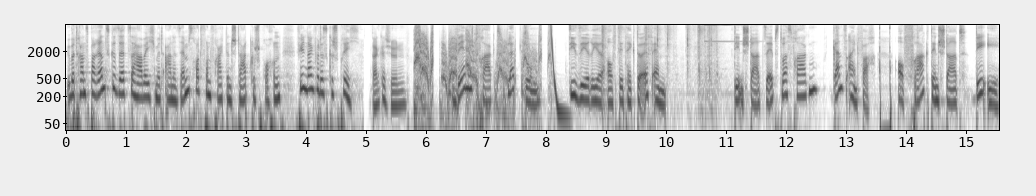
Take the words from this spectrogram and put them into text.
Über Transparenzgesetze habe ich mit Arne Semsrott von Frag den Staat gesprochen. Vielen Dank für das Gespräch. Dankeschön. Wer nicht fragt, bleibt dumm. Die Serie auf Detektor FM. Den Staat selbst was fragen? Ganz einfach auf fragdenstaat.de.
